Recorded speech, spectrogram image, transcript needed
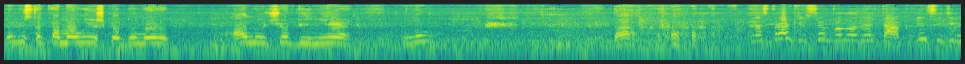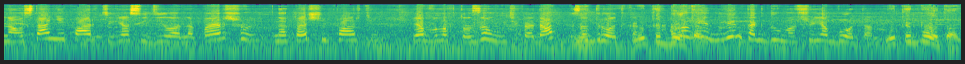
дивлюсь така малишка, думаю, а ну чо б і ні. Ну, да. Насправді все було не так. Він сидів на останній парті, я сиділа на першу, на першій парті. Я була хто? Заучка, да? Задротка. ну ти ботан. Ну, він, він так думав, що я ботан. Ну ти ботан.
